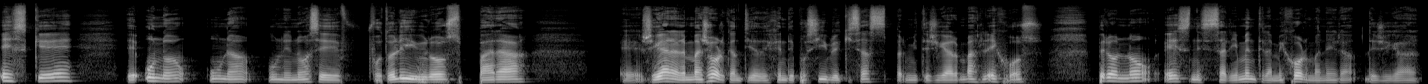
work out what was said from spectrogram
es que eh, uno, una, uno no hace fotolibros para eh, llegar a la mayor cantidad de gente posible, quizás permite llegar más lejos, pero no es necesariamente la mejor manera de llegar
